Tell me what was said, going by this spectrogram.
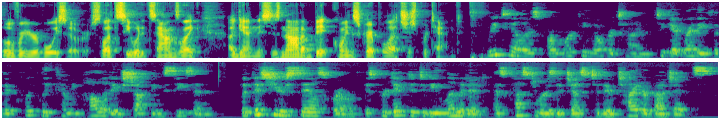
over your voiceover. So let's see what it sounds like. Again this is not a bitcoin script. Let's just pretend. Retailers are working overtime to get ready for the quickly coming holiday shopping season but this year's sales growth is predicted to be limited as customers adjust to their tighter budgets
